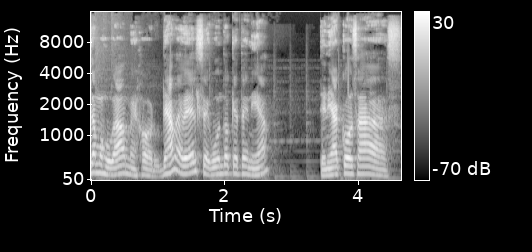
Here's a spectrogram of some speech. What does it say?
hemos jugado mejor. Déjame ver el segundo que tenía. Tenía cosas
